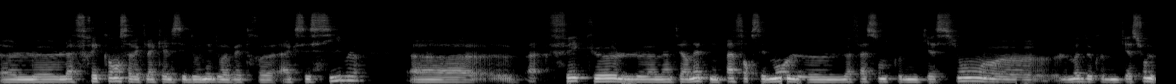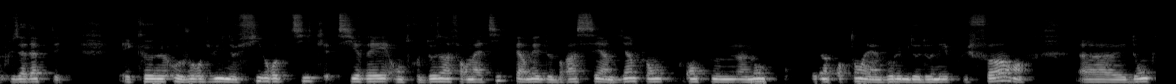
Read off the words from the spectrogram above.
euh, la fréquence avec laquelle ces données doivent être accessibles, fait que l'Internet n'est pas forcément la façon de communication, le mode de communication le plus adapté. Et qu'aujourd'hui, une fibre optique tirée entre deux informatiques permet de brasser un bien grand un plus important et un volume de données plus fort, euh, et donc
